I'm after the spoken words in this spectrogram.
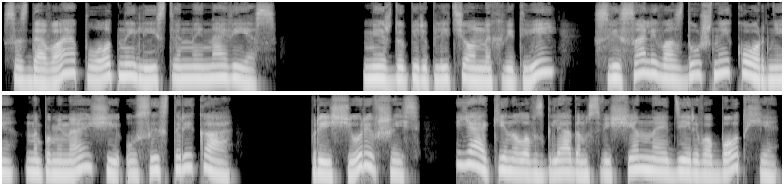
создавая плотный лиственный навес. Между переплетенных ветвей свисали воздушные корни, напоминающие усы старика. Прищурившись, я окинула взглядом священное дерево Бодхи,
